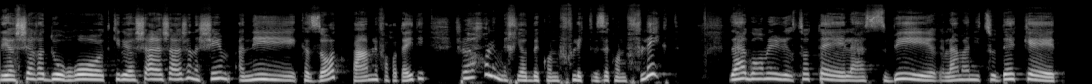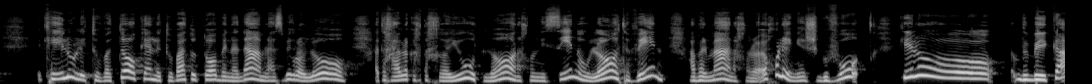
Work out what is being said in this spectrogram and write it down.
ליישר הדורות, כאילו ישר ישר, יש אנשים, אני כזאת, פעם לפחות הייתי, שלא יכולים לחיות בקונפליקט, וזה קונפליקט. זה היה גורם לי לרצות uh, להסביר למה אני צודקת, כאילו לטובתו, כן, לטובת אותו בן אדם, להסביר לו, לא, אתה חייב לקחת אחריות, לא, אנחנו ניסינו, לא, תבין, אבל מה, אנחנו לא יכולים, יש גבול, כאילו, ובעיקר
